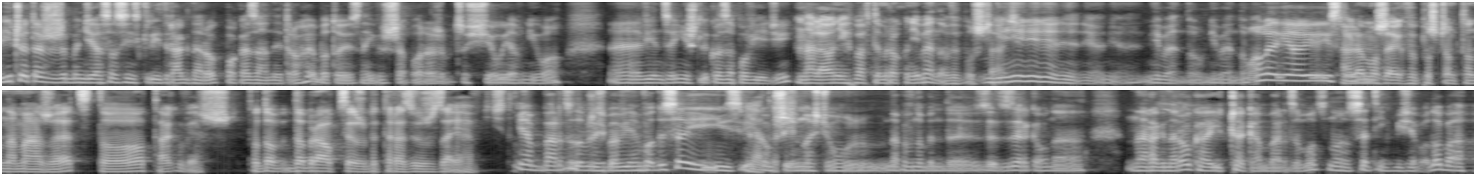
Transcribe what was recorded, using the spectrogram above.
Liczę też, że będzie Assassin's Creed Ragnarok pokazany trochę, bo to jest najwyższa pora, żeby coś się ujawniło. Więcej niż tylko zapowiedzi. No ale oni chyba w tym roku nie będą wypuszczać. Nie, nie, nie, nie, nie, nie, nie, nie będą, nie będą, ale ja jestem... Ale może jak wypuszczą to na marzec, to tak, wiesz, to do, dobra opcja, żeby teraz już zajawić to. Ja bardzo dobrze się bawiłem w Odysei i z wielką też. przyjemnością na pewno będę zerkał na, na Ragnaroka i czekam bardzo mocno. Setting mi się podoba,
